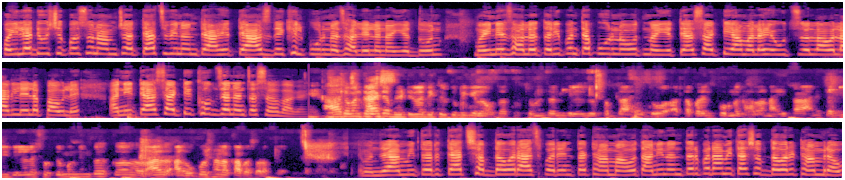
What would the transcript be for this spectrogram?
पहिल्या दिवशीपासून आमच्या त्याच विनंत्या आहेत त्या आज देखील पूर्ण झालेल्या नाही आहेत दोन महिने झालं तरी पण त्या पूर्ण होत नाही आहेत त्यासाठी आम्हाला हे उचलावं लागलेलं पाऊल आहे आणि त्यासाठी खूप जणांचा सहभाग आहे. मुख्यमंत्र्यांच्या भेटीला देखील तुम्ही गेला होता. मुख्यमंत्र्यांनी दिलेला जो शब्द आहे तो आतापर्यंत पूर्ण झाला नाही का? आणि त्यांनी दिलेला शब्द मग नेमकं उपोषणाला का बसावं लागतं म्हणजे आम्ही तर त्याच शब्दावर आजपर्यंत ठाम आहोत आणि नंतर पण आम्ही त्या शब्दावर ठाम राहू.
